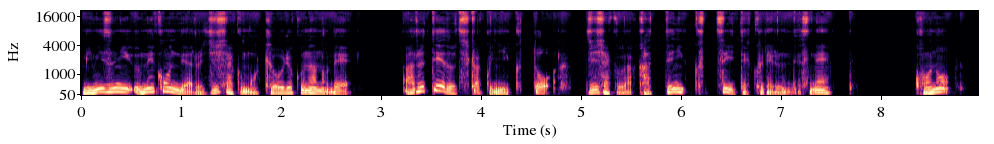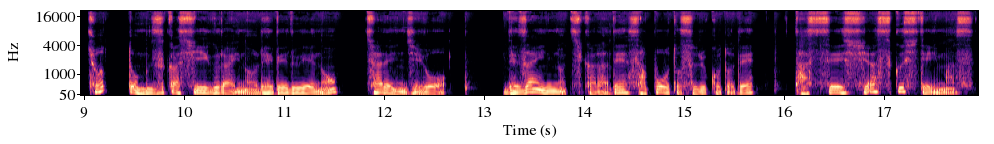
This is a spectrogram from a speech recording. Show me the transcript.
ミミズに埋め込んである磁石も強力なので、ある程度近くに行くと磁石が勝手にくっついてくれるんですね。このちょっと難しいぐらいのレベルへのチャレンジをデザインの力でサポートすることで達成しやすくしています。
